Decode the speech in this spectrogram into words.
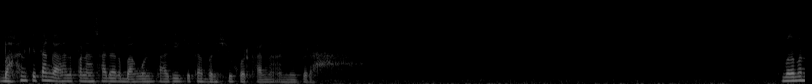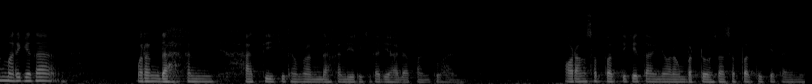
bahkan kita nggak akan pernah sadar bangun pagi kita bersyukur karena anugerah. Teman-teman, mari kita merendahkan hati kita, merendahkan diri kita di hadapan Tuhan. Orang seperti kita ini, orang berdosa seperti kita ini,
